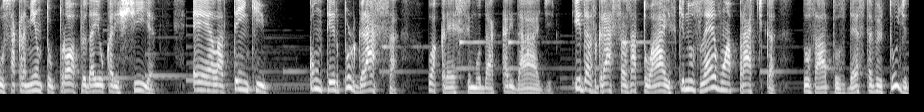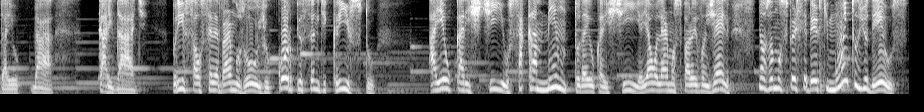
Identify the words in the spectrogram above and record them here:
o sacramento próprio da Eucaristia, ela tem que conter por graça o acréscimo da caridade, e das graças atuais que nos levam à prática dos atos desta virtude da, da caridade. Por isso, ao celebrarmos hoje o corpo e o sangue de Cristo, a Eucaristia, o sacramento da Eucaristia, e ao olharmos para o Evangelho, nós vamos perceber que muitos judeus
